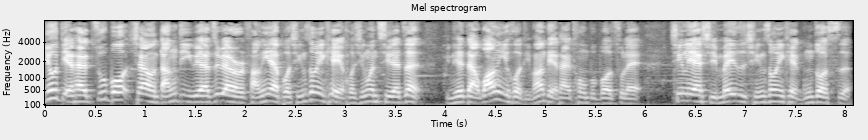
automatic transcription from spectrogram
有电台主播想用当地原汁原味方言播《轻松一刻》和新闻七点整，并且在网易和地方电台同步播出的，请联系每日轻松一刻工作室，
